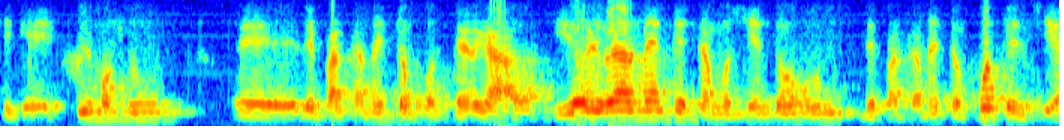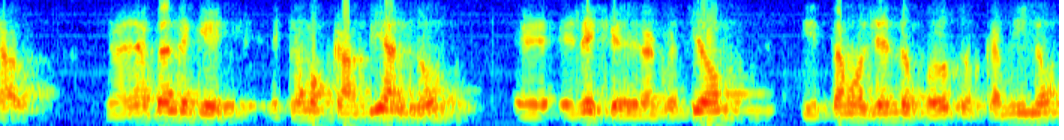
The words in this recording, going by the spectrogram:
que fuimos un eh, departamento postergado y hoy realmente estamos siendo un departamento potenciado. De manera tal de que estamos cambiando eh, el eje de la cuestión y estamos yendo por otros caminos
